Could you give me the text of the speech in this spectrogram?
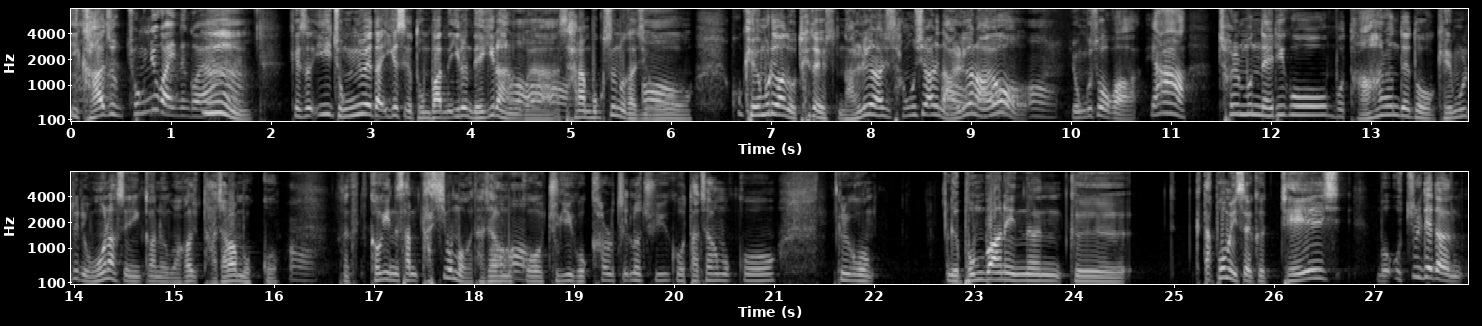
이 가족 종류가 있는 거야. 음. 그래서 이 종류에다 이겼으니까 돈 받는 이런 내기를 하는 어, 거야. 어. 사람 목숨을 가지고. 어. 그 괴물이 가는데 어떻게 되겠어? 난리가 나지. 사무실 안에 난리가 어, 나요. 어, 어. 연구소가. 야, 철문 내리고 뭐 다 하는데도 괴물들이 워낙 세니까는 와가지고 다 잡아먹고. 어. 거기 있는 사람 다 씹어 먹어. 다 잡아 먹고, 어, 죽이고, 칼로 찔러 죽이고, 다 잡아 먹고. 그리고 그 본부 안에 있는 그, 딱 보면 있어요. 그 제일 시- 뭐 우쭐대던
